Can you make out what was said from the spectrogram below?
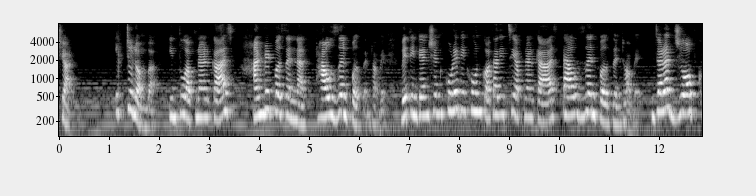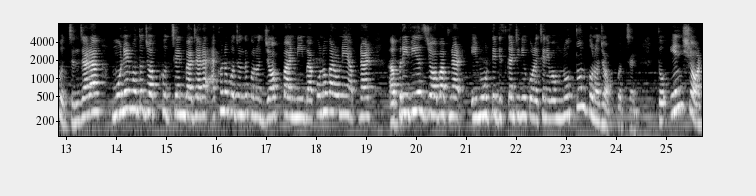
charm একটু লম্বা, কিন্তু আপনার কাজ হান্ড্রেড পার্সেন্ট না থাউজেন্ড পার্সেন্ট হবে। উইথ ইন্টেনশন করে দেখুন, কথা দিচ্ছি, আপনার কাজ থাউজেন্ড পার্সেন্ট হবে। যারা জব খুঁজছেন, যারা মনের মতো জব খুঁজছেন বা যারা এখনও পর্যন্ত কোনো জব পাননি বা কোনো কারণে আপনার প্রিভিয়াস জব আপনার এই মুহূর্তে ডিসকন্টিনিউ করেছেন এবং নতুন কোনো জব করছেন তো ইন শর্ট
